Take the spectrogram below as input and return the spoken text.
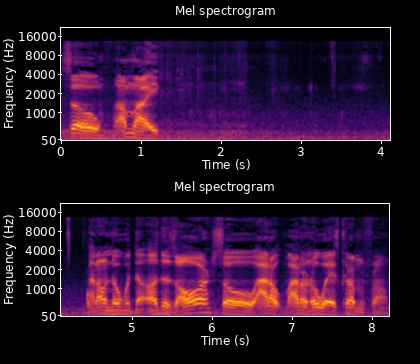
So I'm like I don't know what the others are, so I don't I don't know where it's coming from.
